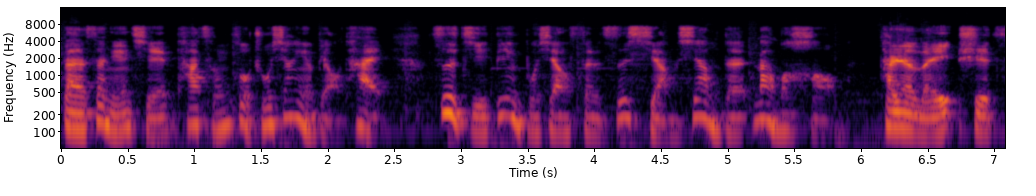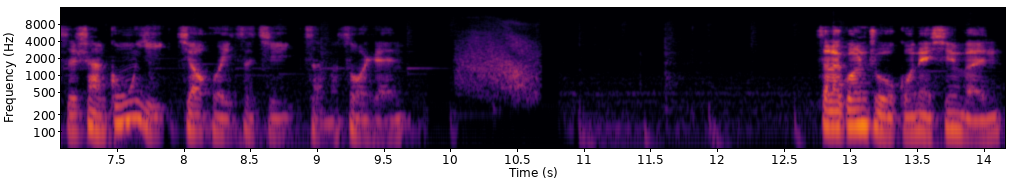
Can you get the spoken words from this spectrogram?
但三年前他曾做出相应表态，自己并不像粉丝想象的那么好。他认为是慈善公益教会自己怎么做人。再来关注国内新闻。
